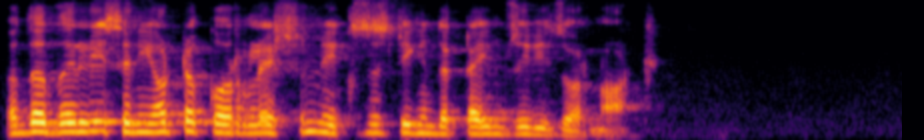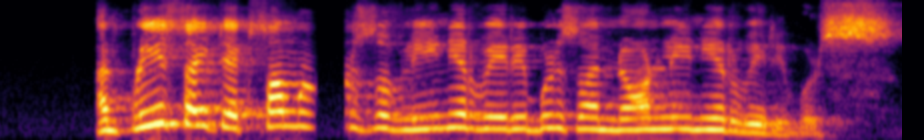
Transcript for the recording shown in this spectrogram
whether there is any autocorrelation existing in the time series or not. And please cite examples of linear variables and nonlinear variables.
